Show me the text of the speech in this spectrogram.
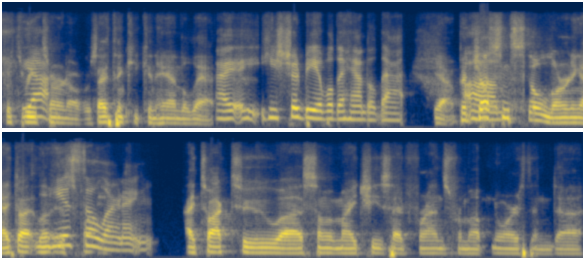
For three Yeah. turnovers. I think he can handle that. I he- should be able to handle that. yeah. But um, Justin's still learning. I thought He is still learning. I talked to uh, some of my cheesehead friends from up north, and uh,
